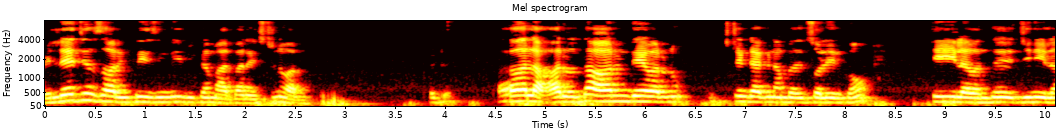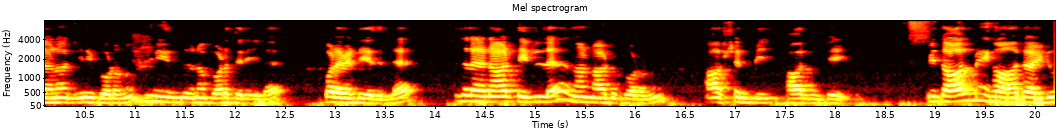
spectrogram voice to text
வில்லேஜஸ் ஆர் இன்க்ரீஸிங்லி பிகம் அர்பனைஸ்டுன்னு வரணும். பரவாயில்ல. ஆறு வந்து ஆறுந்தே வரணும். ஸ்டின்டாக்கு நம்ம இது சொல்லியிருக்கோம். டீயில் வந்து ஜீனி இல்லைன்னா ஜீனி போடணும். ஜீனி இருந்ததுன்னா போட தெரியல. போட வேண்டியதில்லை. இதில் நாட்டு இல்லை. நான் நாட்டு போடணும். ஆப்ஷன் பி ஆர்ந்தே with all my heart I do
